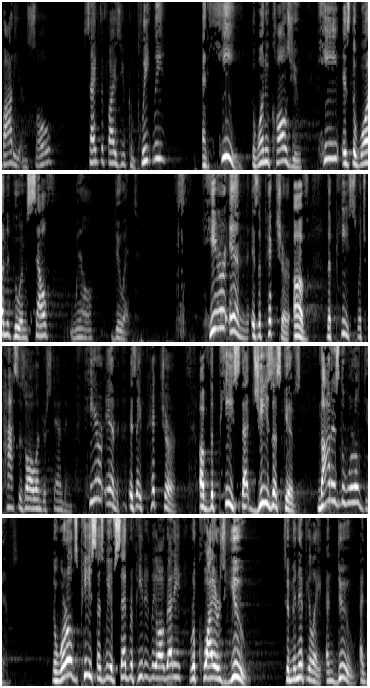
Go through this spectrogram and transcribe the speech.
body, and soul, sanctifies you completely, and He, the one who calls you, He is the one who Himself will do it. Herein is a picture of the peace which passes all understanding. Herein is a picture of the peace that Jesus gives, not as the world gives. The world's peace, as we have said repeatedly already, requires you to manipulate and do and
